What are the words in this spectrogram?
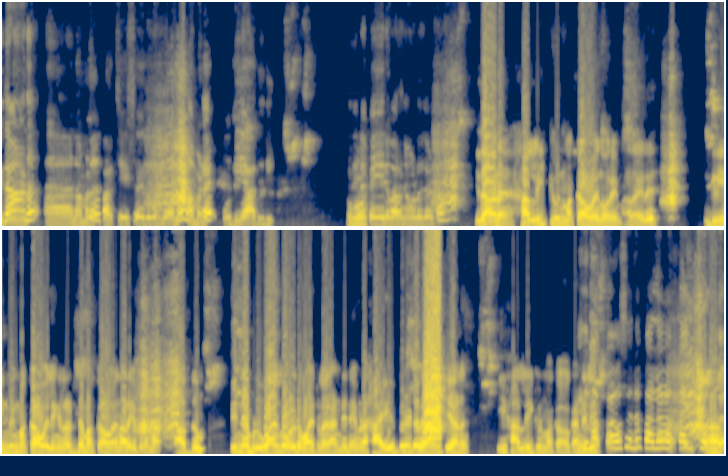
ഇതാണ് നമ്മൾ പർച്ചേസ് ചെയ്ത് കൊണ്ടുവന്ന നമ്മുടെ പുതിയ അതിഥി. ഇതിന്റെ പേര് പറഞ്ഞോളൂ ചേട്ടാ. ഇതാണ് ഹർലിക്യൂൻ മക്കാവോ എന്ന് പറയും. അതായത് ഗ്രീൻ വിങ് മക്കാവോ അല്ലെങ്കിൽ റെഡ് മക്കാവോ എന്നറിയപ്പെടുന്ന അതും പിന്നെ ബ്ലൂ ആൻഡ് ഗോൾഡും ആയിട്ടുള്ള രണ്ടിന്റെയും കൂടെ ഹൈബ്രിഡ് വെറൈറ്റി ആണ് ഈ ഹർലിക്യൂൺ മക്കാവോ. കണ്ടില്ലേ? മക്കാവോസ് തന്നെ പല ടൈപ്സ് ഉണ്ട്.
